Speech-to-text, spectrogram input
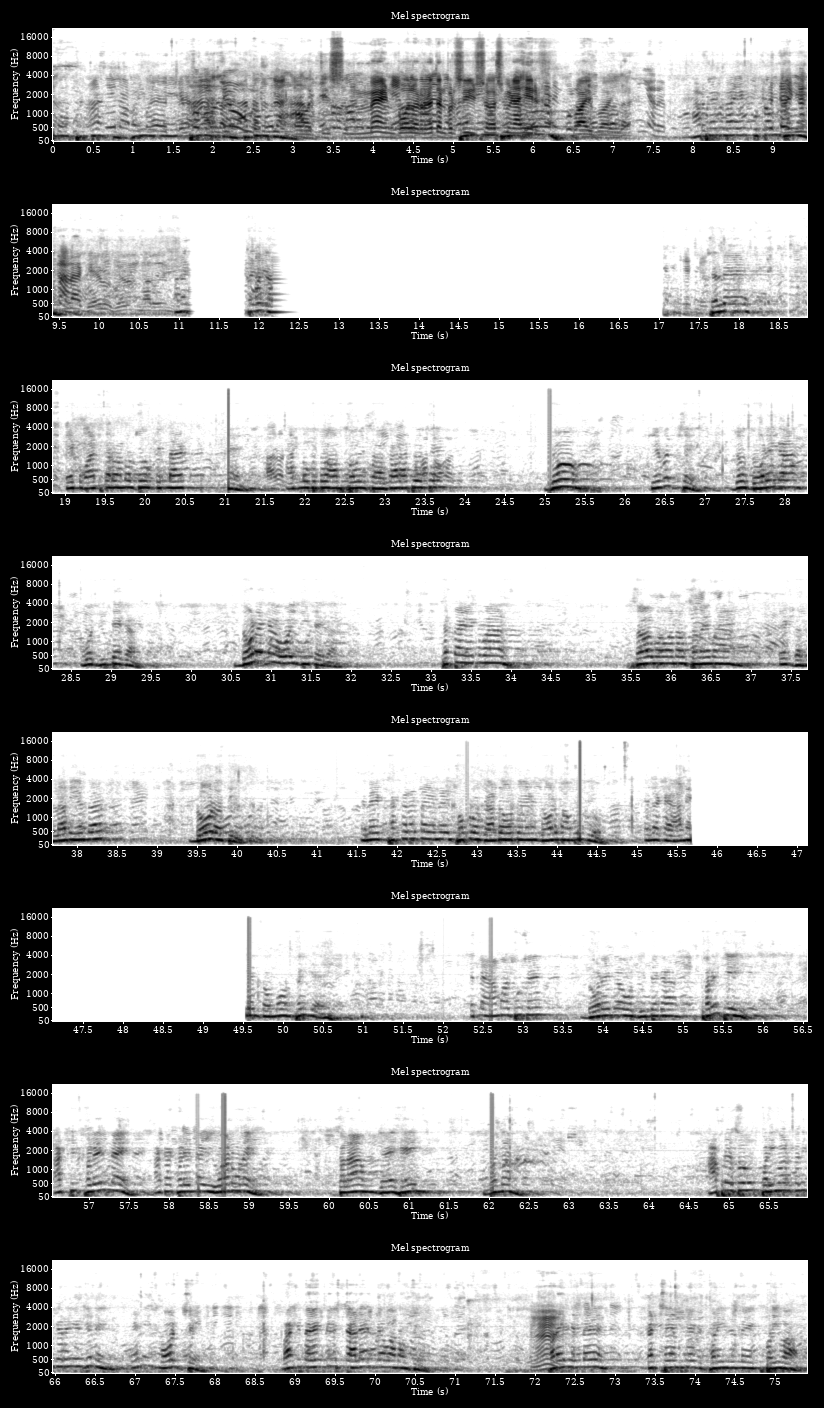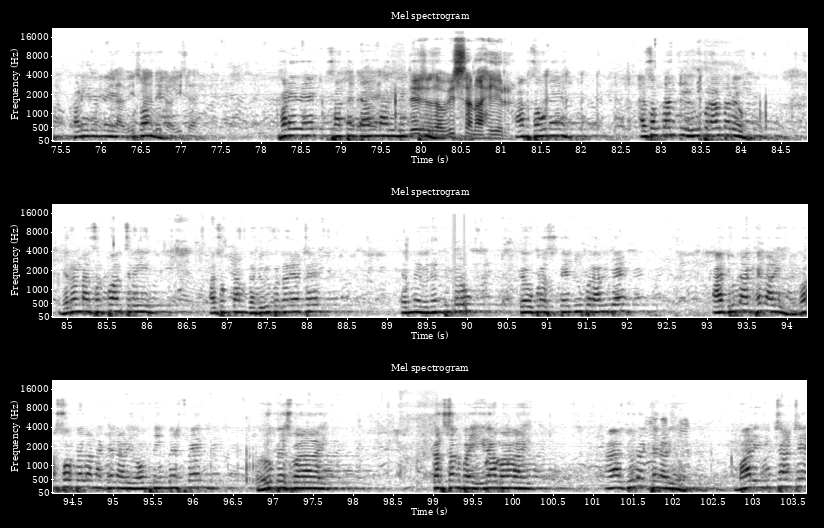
Uh, this main bowler, Ratanpur C. Ashwin Ahir. Bye bye. bye. આપણે બધા એક કુટુંબ છીએ. અને છેલ્લે એક વાત કરવાનો છું કેટલાક આટલો બધો આપ સૌએ સહકાર આપ્યો છે જો કહેવત છે જો દોડેગા वो જીતેગા દોડેગા वो ही જીતેગા છતાં એકવાર સહભાવના સમયમાં એક ગઢલાની અંદર દોડ હતી. એટલે એક ઠક્કર હતા, એને છોકરો જાડો હતો, એને દોડમાં મૂક્યો. એટલે કે આને તો મોર થઈ આમાં શું છે? દોડેગા ઓ જીતેગા ફરીથી આખી ખડેલને, આખા ખડેલના યુવાનોને સલામ, જય હિન્દ, વંદન. પરિવાર તરીકે રહીએ છીએ ને એની મોજ છે. બાકી તો એક દિવસ ચાલે જ જવાનો છે. ખડીર એટલે કચ્છ એમ કે ખડીર એટલે એક પરિવાર ખડીર એટલે એક કુટુંબ. ખડીર એક સાથે ચાલનારી વ્યક્તિ. આપ સૌને અશોકદાનજી ઉપર આવતા રહ્યો જનરલના સરપંચ શ્રી અશોકદાન ગઢવી પધાર્યા છે. એમને વિનંતી કરું કે ઉપર સ્ટેજ ઉપર આવી જાય. આ જૂના ખેલાડી, વર્ષો પહેલાના ખેલાડી ઓપનિંગ બેટ્સમેન રૂપેશભાઈ, કરશનભાઈ હીરાભાઈ, આ જૂના ખેલાડીઓ. મારી ઈચ્છા છે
